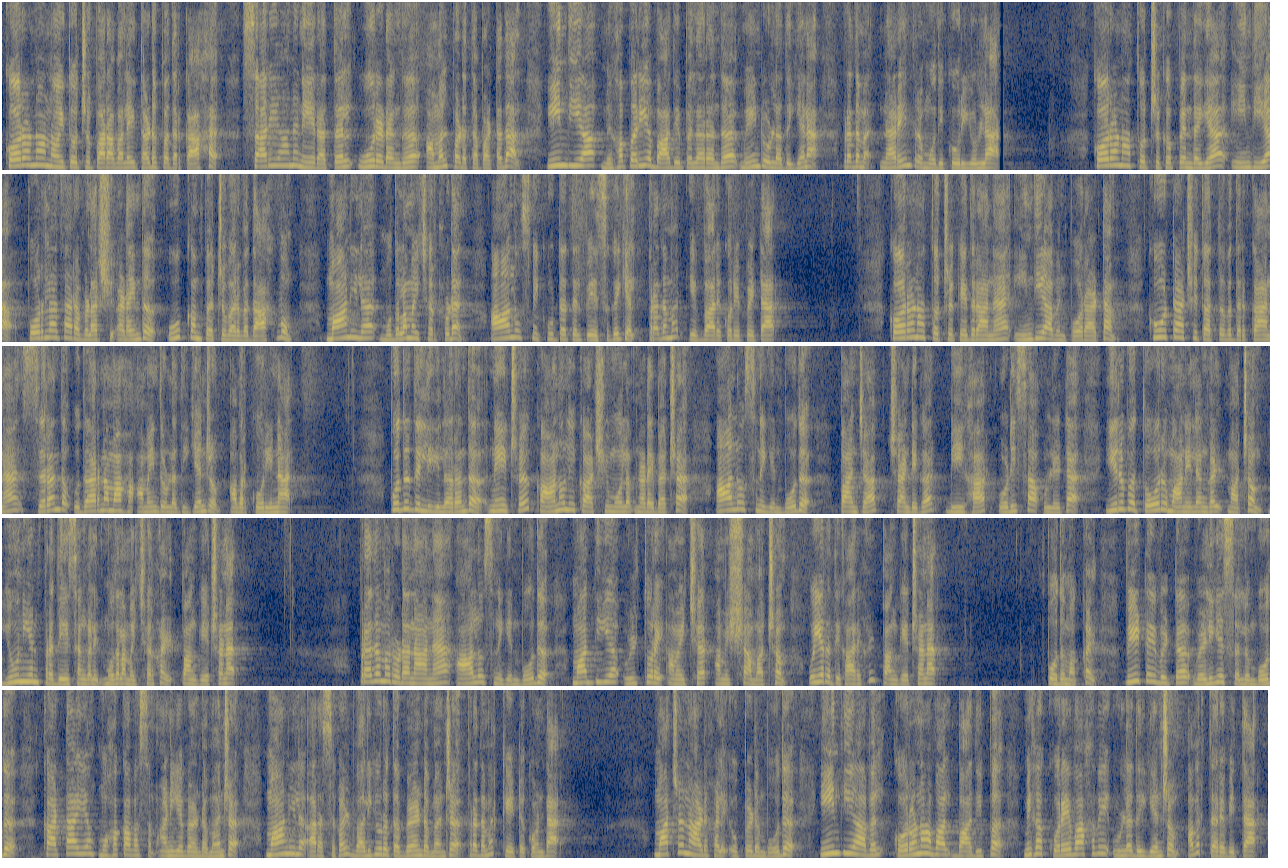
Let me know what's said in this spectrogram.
Corona நோய் தொற்று பரவலை தடுப்பதற்காக சரியான நேரத்தில் ஊரடங்கு அமல்படுத்தப்பட்டதால் இந்தியா மிகப்பெரிய பாதிப்பிலிருந்து மீண்டுள்ளது என பிரதமர் நரேந்திர மோடி கூறியுள்ளார். கொரோனா தொற்றுக்கு பிந்தைய இந்தியா பொருளாதார வளர்ச்சி அடைந்து ஊக்கம் பெற்று வருவதாகவும் மாநில முதலமைச்சர்களுடன் ஆலோசனைக் கூட்டத்தில் பேசுகையில் பிரதமர் இவ்வாறு குறிப்பிட்டார். கொரோனா தொற்றுக்கு எதிரான இந்தியாவின் போராட்டம் கூட்டாட்சி தத்துவதற்கான சிறந்த உதாரணமாக அமைந்துள்ளது என்றும் அவர் கூறினார். புதுதில்லியிலிருந்து நேற்று காணொலி காட்சி மூலம் நடைபெற்ற ஆலோசனையின் போது பஞ்சாப் சண்டிகர் பீகார் ஒடிசா உள்ளிட்ட இருபத்தோரு மாநிலங்கள் மற்றும் யூனியன் பிரதேசங்களின் முதலமைச்சர்கள் பங்கேற்றனர். பிரதமருடனான ஆலோசனையின் போது மத்திய உள்துறை அமைச்சர் அமித்ஷா மற்றும் உயரதிகாரிகள் பங்கேற்றனர். பொதுமக்கள் வீட்டை விட்டு வெளியே செல்லும்போது கட்டாயம் முகக்கவசம் அணிய வேண்டும் என்று மாநில அரசுகள் வலியுறுத்த வேண்டும் என்று பிரதமர் கேட்டுக்கொண்டார். மற்ற நாடுகளை ஒப்பிடும்போது இந்தியாவில் கொரோனாவால் பாதிப்பு மிக குறைவாகவே உள்ளது என்றும் அவர் தெரிவித்தார்.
